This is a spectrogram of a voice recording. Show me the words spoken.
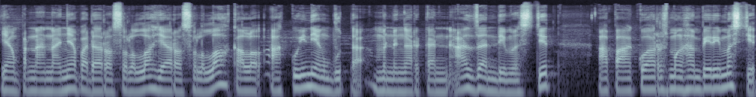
yang pernah nanya pada Rasulullah, "Ya Rasulullah, kalau aku ini yang buta mendengarkan azan di masjid, apa aku harus menghampiri masjid?"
